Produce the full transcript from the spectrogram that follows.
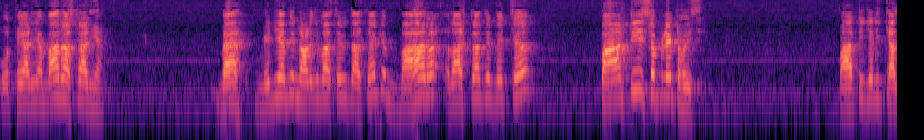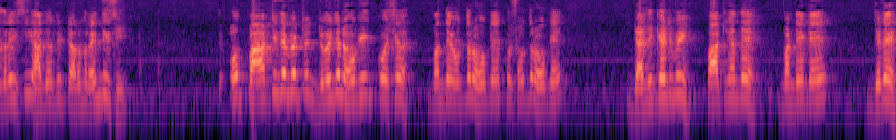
ਉੱਥੇ ਵਾਲੀਆਂ, ਮਹਾਰਾਸ਼ਟਰ ਵਾਲੀਆਂ, ਮੈਂ ਮੀਡੀਆ ਦੀ ਨੌਲੇਜ ਵਾਸਤੇ ਵੀ ਦੱਸਦਾ ਕਿ ਬਾਹਰ ਰਾਸ਼ਟਰਾਂ ਦੇ ਵਿੱਚ ਪਾਰਟੀ ਸਪਲਿਟ ਹੋਈ ਸੀ। ਪਾਰਟੀ ਜਿਹੜੀ ਚੱਲ ਰਹੀ ਸੀ, ਹਾਲੇ ਉਹਦੀ ਟਰਮ ਰਹਿੰਦੀ ਸੀ, ਤੇ ਉਹ ਪਾਰਟੀ ਦੇ ਵਿੱਚ ਡਿਵੀਜ਼ਨ ਹੋ ਗਈ ਕੁਝ ਬੰਦੇ ਉਧਰ ਹੋ ਗਏ ਕੁਝ ਉਧਰ ਹੋ ਗਏ। ਡੈਲੀਗੇਟ ਵੀ ਪਾਰਟੀਆਂ ਦੇ ਵੰਡੇ ਗਏ, ਜਿਹੜੇ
